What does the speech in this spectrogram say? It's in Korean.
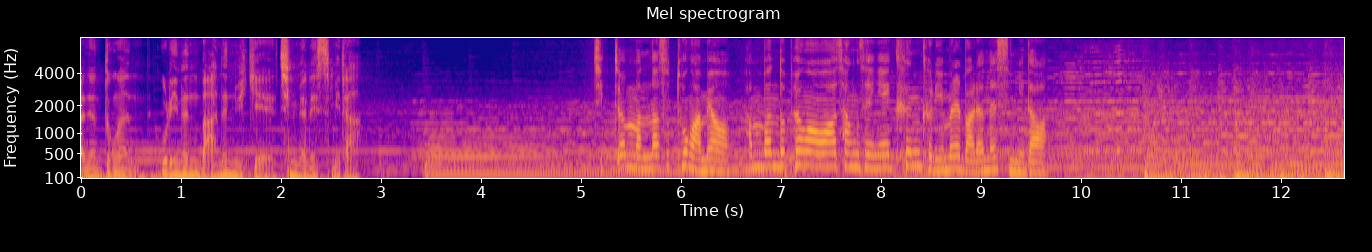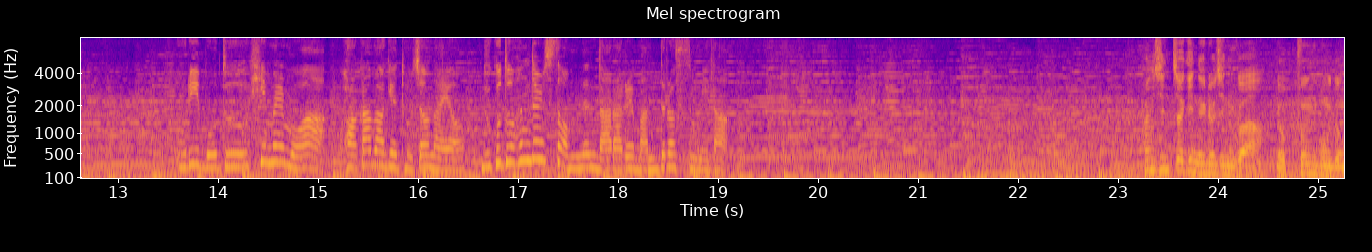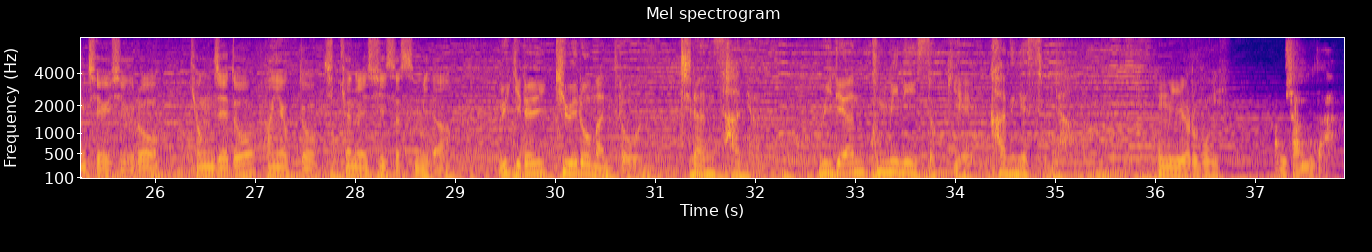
4년 동안 우리는 많은 위기에 직면했습니다. 직접 만나 소통하며 한반도 평화와 상생의 큰 그림을 마련했습니다. 우리 모두 힘을 모아 과감하게 도전하여 누구도 흔들 수 없는 나라를 만들었습니다. 헌신적인 의료진과 높은 공동체 의식으로 경제도 방역도 지켜낼 수 있었습니다. 위기를 기회로 만들어 온 지난 4년. 위대한 국민이 있었기에 가능했습니다. 국민 여러분, 감사합니다.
